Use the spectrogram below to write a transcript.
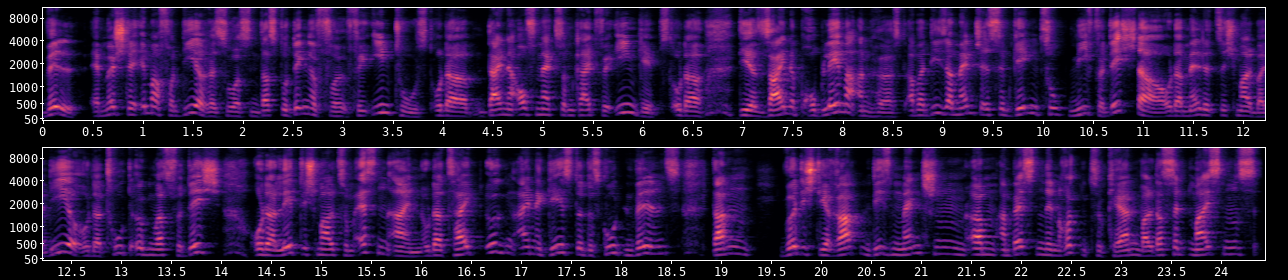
will, er möchte immer von dir Ressourcen, dass du Dinge für, für ihn tust oder deine Aufmerksamkeit für ihn gibst oder dir seine Probleme anhörst, aber dieser Mensch ist im Gegenzug nie für dich da oder meldet sich mal bei dir oder tut irgendwas für dich oder lädt dich mal zum Essen ein oder zeigt irgendeine Geste des guten Willens, dann würde ich dir raten, diesen Menschen ähm, am besten den Rücken zu kehren, weil das sind meistens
